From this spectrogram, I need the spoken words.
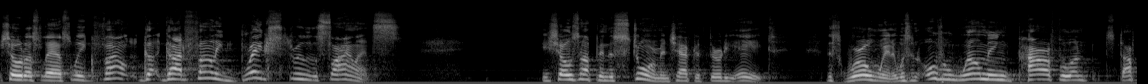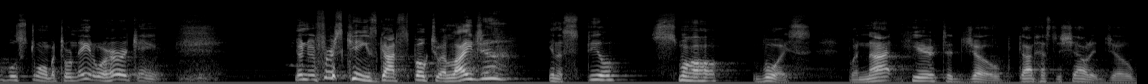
showed us last week, God finally breaks through the silence. He shows up in the storm in chapter 38. This whirlwind, it was an overwhelming, powerful, unstoppable storm, a tornado, a hurricane. In the first Kings, God spoke to Elijah in a still, small voice, but not here to Job. God has to shout at Job.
